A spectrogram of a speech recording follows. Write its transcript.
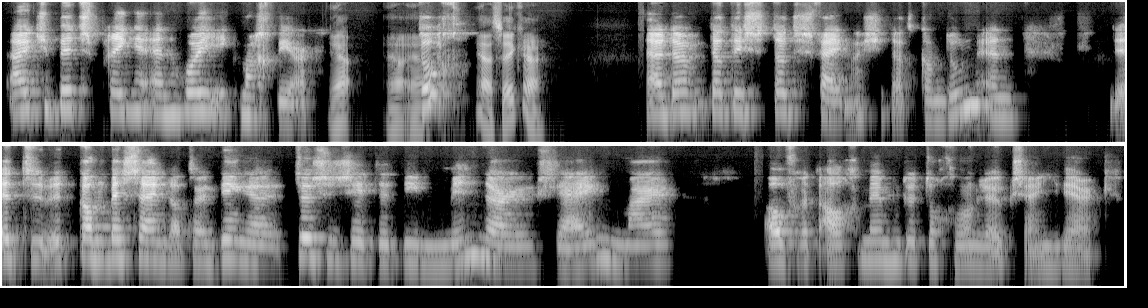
uit je bed springen en hoi, ik mag weer. Ja, ja. Toch? ja zeker. Nou, dat, dat, is, dat is fijn als je dat kan doen. En het, het kan best zijn dat er dingen tussen zitten die minder zijn, maar over het algemeen moet het toch gewoon leuk zijn, je werk.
